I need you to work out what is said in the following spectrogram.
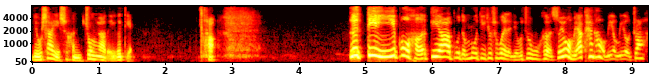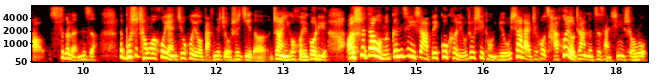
留下也是很重要的一个点。好。那第一步和第二步的目的就是为了留住顾客，所以我们要看看我们有没有装好四个轮子。那不是成为会员就会有百分之九十几的这样一个回购率，而是在我们跟进下被顾客留住系统留下来之后，才会有这样的资产性收入。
